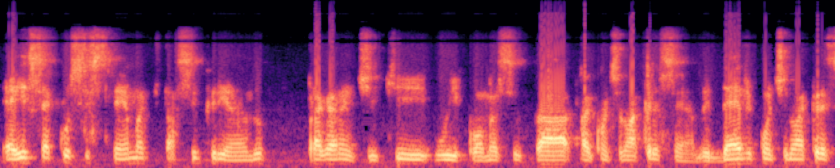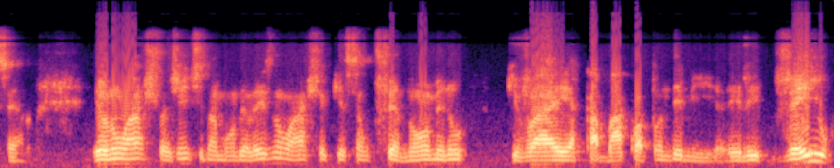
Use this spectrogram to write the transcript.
é esse ecossistema que está se criando para garantir que o e-commerce tá, vai continuar crescendo e deve continuar crescendo. Eu não acho, a gente da Mondelez não acha que esse é um fenômeno que vai acabar com a pandemia. Ele veio,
